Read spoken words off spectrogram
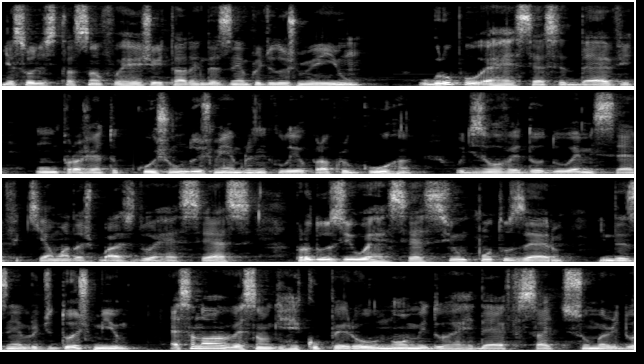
e a solicitação foi rejeitada em dezembro de 2001. O grupo RSS Dev, um projeto cujo um dos membros inclui o próprio Gurra, o desenvolvedor do MCF que é uma das bases do RSS, produziu o RSS 1.0 em dezembro de 2000. Essa nova versão que recuperou o nome do RDF Site Summary do,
